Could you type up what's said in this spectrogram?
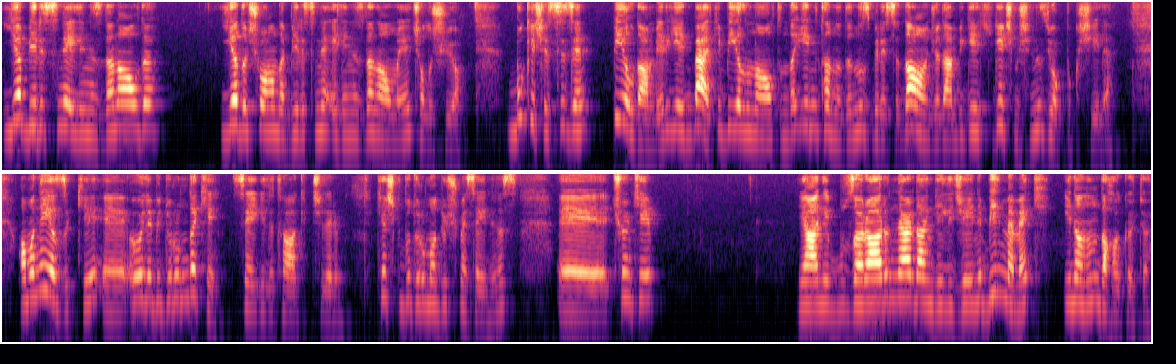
ya birisini elinizden aldı ya da şu anda birisini elinizden almaya çalışıyor. Bu kişi sizin bir yıldan beri yeni, belki bir yılın altında yeni tanıdığınız birisi. Daha önceden bir geç, geçmişiniz yok bu kişiyle. Ama ne yazık ki e, öyle bir durumda ki sevgili takipçilerim. Keşke bu duruma düşmeseydiniz. E, çünkü yani bu zararın nereden geleceğini bilmemek inanın daha kötü.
